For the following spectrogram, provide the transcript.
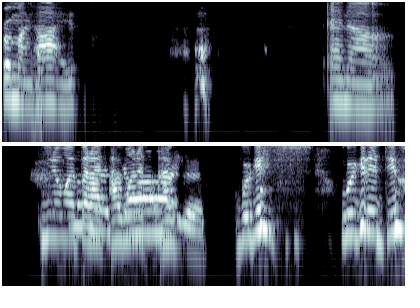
from my eyes and uh you know what but i i want to we're gonna sh- we're gonna do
